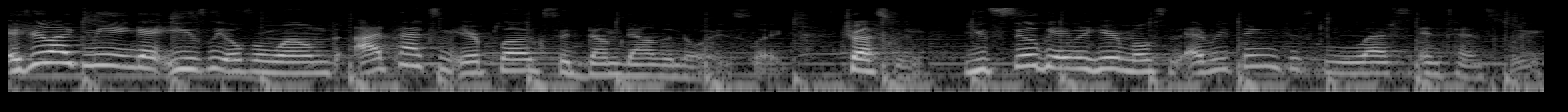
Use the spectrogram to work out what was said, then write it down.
if you're like me and get easily overwhelmed, I'd pack some earplugs to dumb down the noise. Like, trust me, you'd still be able to hear most of everything, just less intensely.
